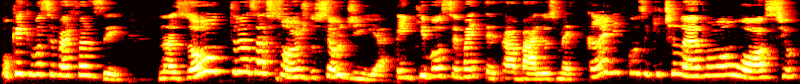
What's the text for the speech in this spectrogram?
O que, que você vai fazer? nas outras ações do seu dia, em que você vai ter trabalhos mecânicos e que te levam ao ócio,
